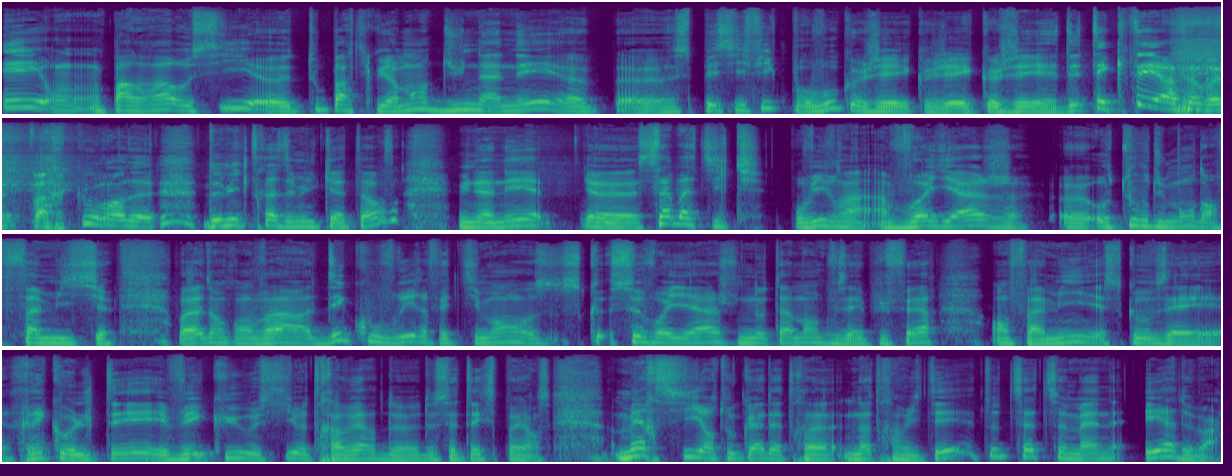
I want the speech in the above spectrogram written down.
Et on, parlera aussi tout particulièrement d'une année spécifique pour vous que j'ai que j'ai que j'ai détecté hein, dans votre parcours en 2013-2014, une année euh, sabbatique pour vivre un, voyage euh, autour du monde en famille. Voilà, donc on va découvrir effectivement ce, voyage, notamment que vous avez pu faire en famille, et ce que vous avez récolté et vécu aussi au travers de, cette expérience. Merci en tout cas d'être notre invité toute cette semaine et à demain.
